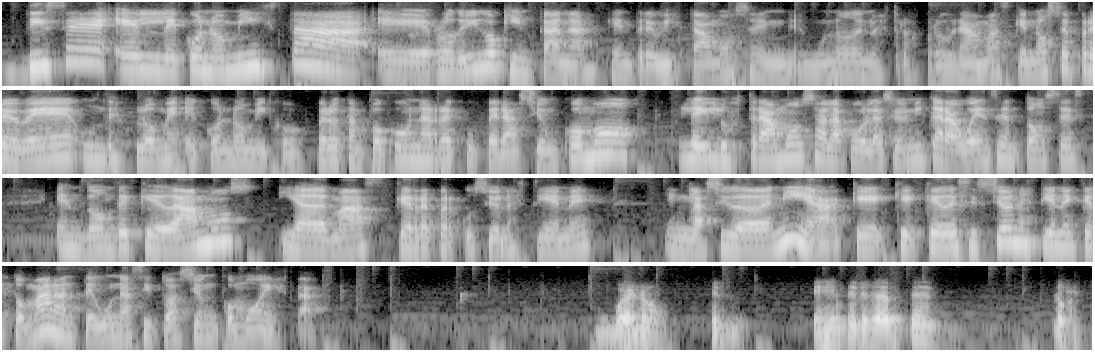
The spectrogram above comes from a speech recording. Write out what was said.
Dice el economista eh, Rodrigo Quintana, que entrevistamos en, uno de nuestros programas, que no se prevé un desplome económico, pero tampoco una recuperación. ¿Cómo le ilustramos a la población nicaragüense entonces en dónde quedamos y además qué repercusiones tiene en la ciudadanía? ¿Qué, decisiones tienen que tomar ante una situación como esta? Bueno, es, es interesante lo que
